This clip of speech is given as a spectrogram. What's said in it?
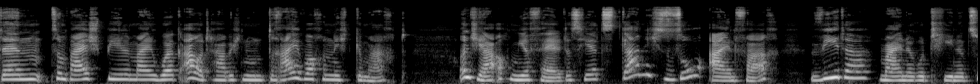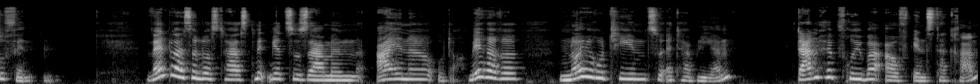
Denn zum Beispiel mein Workout habe ich nun drei Wochen nicht gemacht. Und ja, auch mir fällt es jetzt gar nicht so einfach, wieder meine Routine zu finden. Wenn du also Lust hast, mit mir zusammen eine oder auch mehrere neue Routinen zu etablieren, dann hüpf rüber auf Instagram.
